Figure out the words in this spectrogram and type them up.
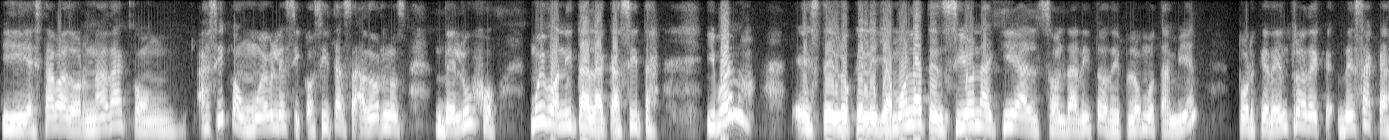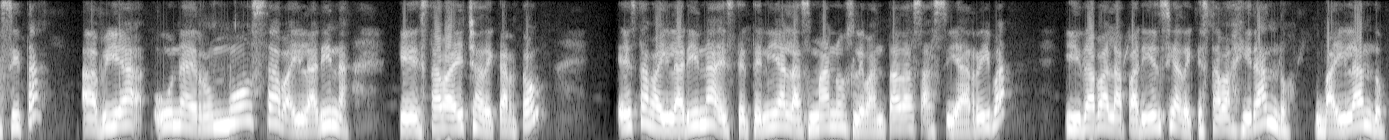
y estaba adornada con así con muebles y cositas, adornos de lujo. Muy bonita la casita. Y bueno, este, lo que le llamó la atención aquí al soldadito de plomo también, porque dentro de, de esa casita había una hermosa bailarina que estaba hecha de cartón. Esta bailarina este, tenía las manos levantadas hacia arriba y daba la apariencia de que estaba girando, bailando.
